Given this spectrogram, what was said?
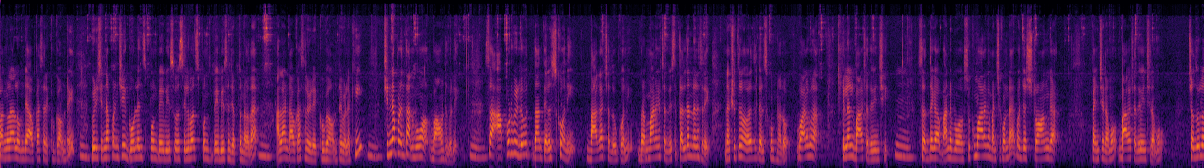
బంగ్లాలు ఉండే అవకాశాలు ఎక్కువగా ఉంటాయి వీళ్ళు చిన్నప్పటి నుంచి golden spoon babies silver spoon babies అని చెప్తుంటారు కదా అలాంటి అవకాశాలు వీళ్ళు ఎక్కువగా ఉంటాయి వీళ్ళకి చిన్నప్పుడు ఎంత అనుభవం బాగుంటుంది వీళ్ళకి. సో అప్పుడు వీళ్ళు దాన్ని తెలుసుకొని బాగా చదువుకొని బ్రహ్మాండంగా చదివిస్తే తల్లిదండ్రులు సరే నక్షత్రం ఎవరైతే తెలుసుకుంటున్నారో వాళ్ళు కూడా పిల్లల్ని బాగా చదివించి శ్రద్ధగా అంటే సుకుమారంగా పెంచకుండా కొంచెం స్ట్రాంగ్గా పెంచడము బాగా చదివించడము చదువులో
